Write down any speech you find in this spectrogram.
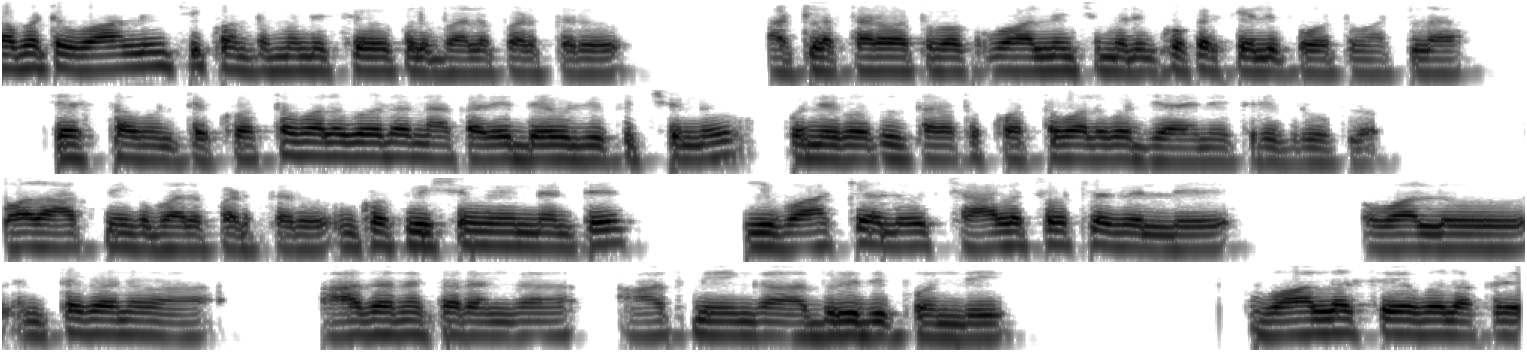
కాబట్టి వాళ్ళ నుంచి కొంతమంది సేవకులు బలపడతారు. అట్లా తర్వాత వాళ్ళ నుంచి మరి ఇంకొకరికి వెళ్ళిపోవటం అట్లా చేస్తూ ఉంటే కొత్త వాళ్ళు కూడా నాకు అదే దేవుడు చూపించిండు. కొన్ని రోజుల తర్వాత కొత్త వాళ్ళు కూడా జాయిన్ అవుతారు ఈ గ్రూప్లో వాళ్ళు ఆత్మీయంగా బలపడతారు. ఇంకొక విషయం ఏంటంటే ఈ వాక్యాలు చాలా చోట్ల వెళ్ళి వాళ్ళు ఎంతగానో ఆదరణకరంగా ఆత్మీయంగా అభివృద్ధి పొంది వాళ్ళ సేవలు అక్కడ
